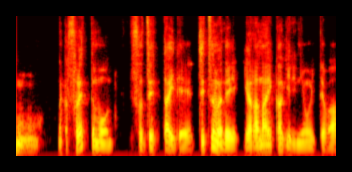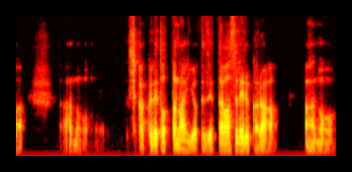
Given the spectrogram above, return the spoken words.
うん。なんかそれってもうそう絶対で、実務でやらない限りにおいては、あの、資格で取った内容って絶対忘れるから、あの、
